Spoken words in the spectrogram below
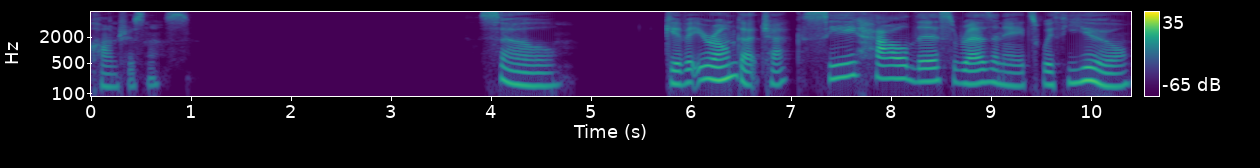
consciousness. So, give it your own gut check. See how this resonates with you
